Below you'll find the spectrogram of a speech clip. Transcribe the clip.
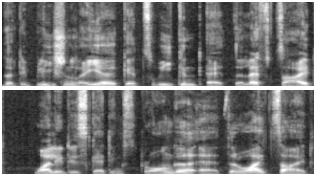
The depletion layer gets weakened at the left side, while it is getting stronger at the right side.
